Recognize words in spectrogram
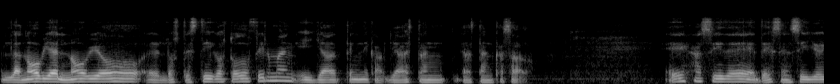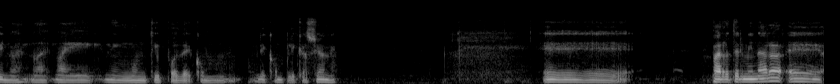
la novia, el novio, eh, los testigos, todos firman y ya técnica, ya están, ya están casados. Es así de, de sencillo y no, no hay, no hay ningún tipo de, com- de complicaciones. Para terminar eh,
